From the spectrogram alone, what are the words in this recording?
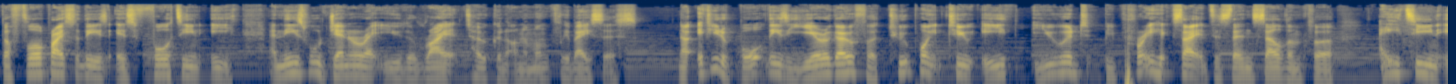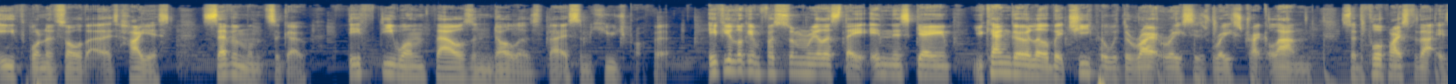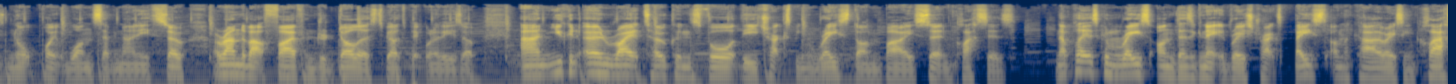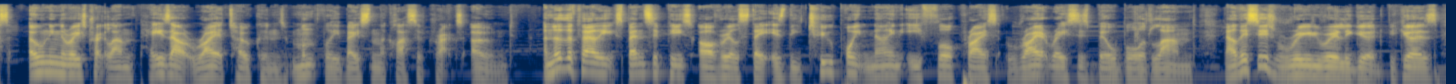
The floor price of these is 14 ETH, and these will generate you the Riot token on a monthly basis. Now, if you'd have bought these a year ago for 2.2 ETH, you would be pretty excited to then sell them for 18 ETH one have sold at its highest seven months ago. $51,000. That is some huge profit. If you're looking for some real estate in this game, you can go a little bit cheaper with the Riot Racers racetrack land. So the floor price for that is 0.179 ETH, so around about $500 to be able to pick one of these up. And you can earn Riot tokens for the tracks being raced on by certain classes. Now players can race on designated racetracks based on the car racing class. Owning the racetrack land pays out Riot tokens monthly based on the class of tracks owned. Another fairly expensive piece of real estate is the 2.9e floor price Riot Racers billboard land. Now this is really really good because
